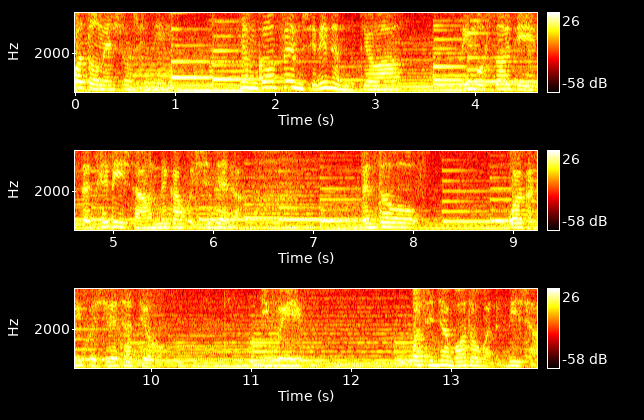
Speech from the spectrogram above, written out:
我当然相信你，也不过这不是恁的目标啊。你无需要伫替你上你甲回事的啦。等到我甲你回事的才对，因为我真正无法度原谅你上，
